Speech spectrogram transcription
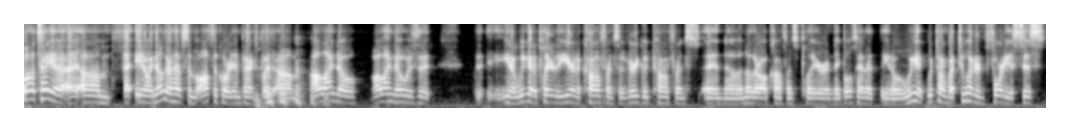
Well, I'll tell you, um, you know, I know they'll have some off the court impacts, but um, all I know, all I know is that, you know, we got a player of the year in a conference, a very good conference, and uh, another all conference player, and they both had a, you know, we we're talking about 240 assists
